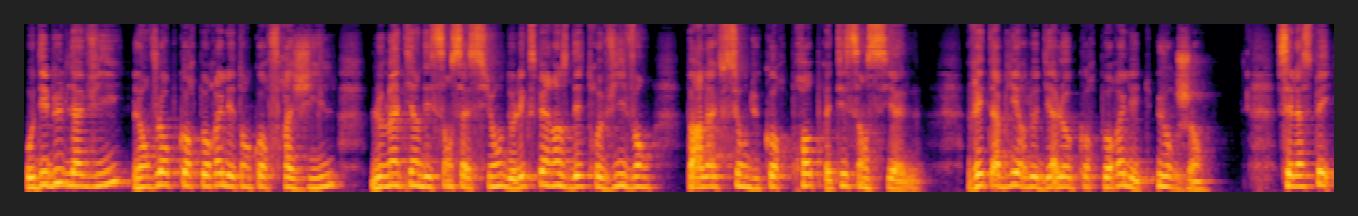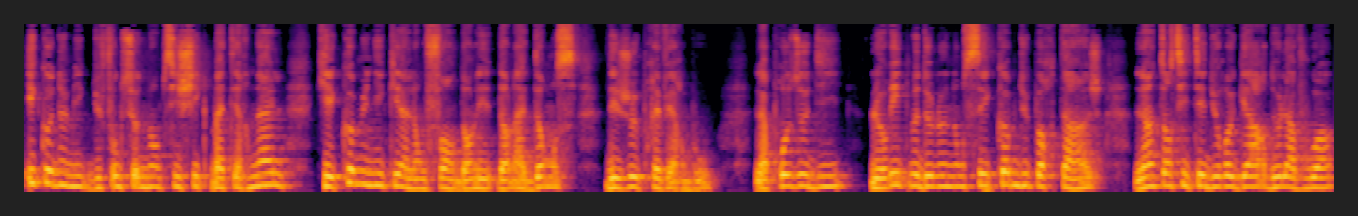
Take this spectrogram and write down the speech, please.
Au début de la vie, l'enveloppe corporelle est encore fragile, le maintien des sensations, de l'expérience d'être vivant par l'action du corps propre est essentiel. Rétablir le dialogue corporel est urgent. C'est l'aspect économique du fonctionnement psychique maternel qui est communiqué à l'enfant dans, la danse des jeux préverbaux. La prosodie, le rythme de l'énoncé comme du portage, l'intensité du regard, de la voix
